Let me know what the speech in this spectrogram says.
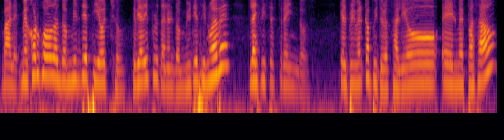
Vale, mejor juego del 2018, que voy a disfrutar en el 2019, Life is Strange 2. Que el primer capítulo salió el mes pasado,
